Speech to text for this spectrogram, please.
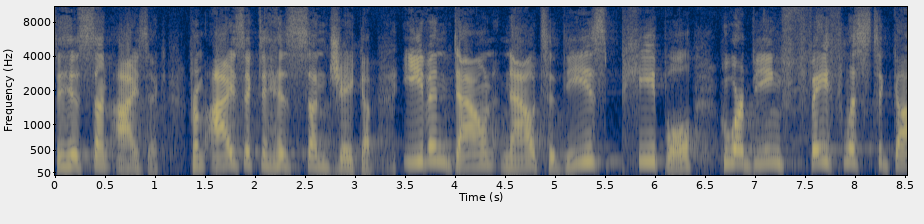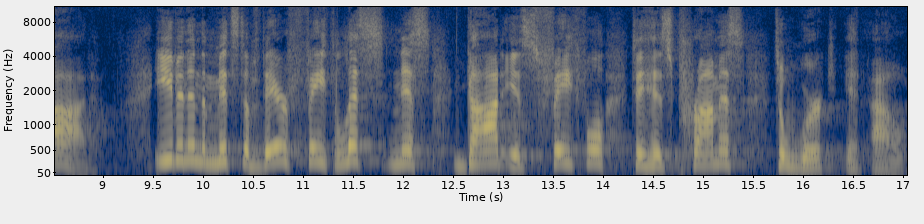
to his son Isaac, from Isaac to his son Jacob, even down now to these people who are being faithless to God. Even in the midst of their faithlessness, God is faithful to his promise to work it out.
